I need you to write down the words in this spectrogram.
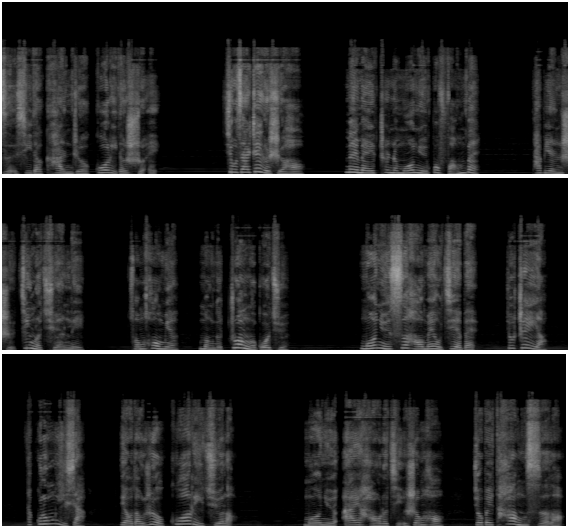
仔细地看着锅里的水。就在这个时候，妹妹趁着魔女不防备，她便使尽了全力，从后面猛地撞了过去。魔女丝毫没有戒备，就这样，她咕隆一下掉到热锅里去了。魔女哀嚎了几声后，就被烫死了。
